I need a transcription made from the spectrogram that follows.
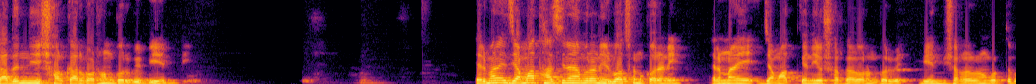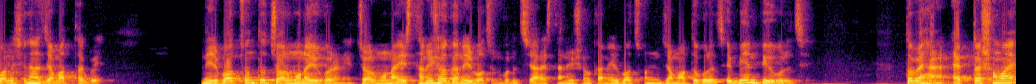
তাদের নিয়ে সরকার গঠন করবে বিএনপি। এর মানে জামাত হাসিনা আমলে নির্বাচন করেনি, এর মানে জামাতকে নিয়ে সরকার গঠন করবে, বিএনপি সরকার গঠন করতে পারলে সেখানে জামাত থাকবে। নির্বাচন তো চরমনাইও করেনি। চরমনাই স্থানীয় সরকার নির্বাচন করেছে আর স্থানীয় সরকার নির্বাচন জামাতও করেছে, বিএনপিও করেছে। তবে হ্যাঁ একটা সময়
